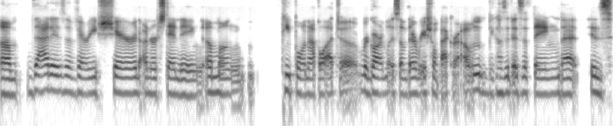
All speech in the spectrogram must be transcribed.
Um, that is a very shared understanding among people in Appalachia, regardless of their racial background, because it is a thing that is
